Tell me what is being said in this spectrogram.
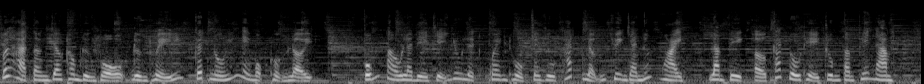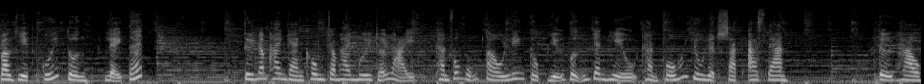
với hạ tầng giao thông đường bộ, đường thủy kết nối ngày một thuận lợi. Vũng Tàu là địa chỉ du lịch quen thuộc cho du khách lẫn chuyên gia nước ngoài làm việc ở các đô thị trung tâm phía Nam vào dịp cuối tuần, lễ Tết. Từ năm 2020 trở lại, thành phố Vũng Tàu liên tục giữ vững danh hiệu thành phố du lịch sạch ASEAN. Tự hào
